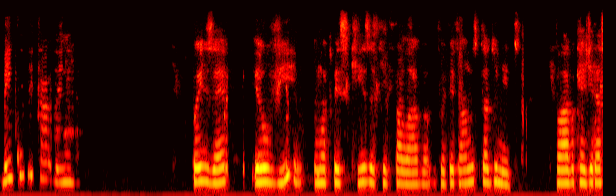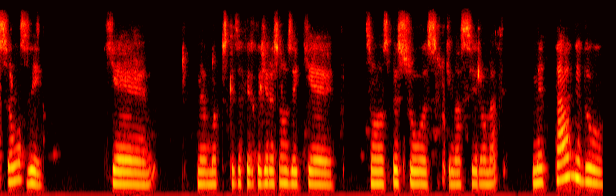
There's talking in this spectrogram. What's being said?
bem complicado ainda. Pois é, eu vi uma pesquisa que falava, foi feita lá nos Estados Unidos, que falava que a geração Z, que é né, uma pesquisa feita com a geração Z, que é são as pessoas que nasceram na metade do,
